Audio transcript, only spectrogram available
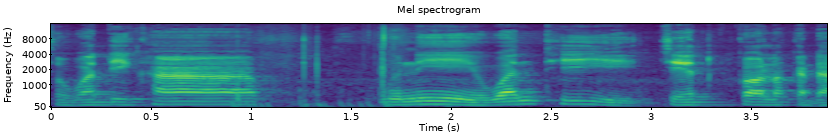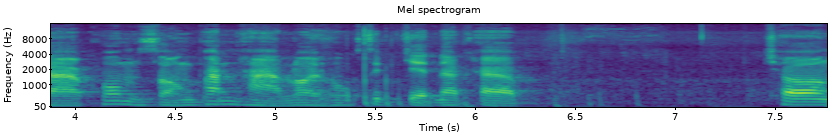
สวัสดีครับมื้อนี้วันที่ 7 กรกฎาคม 2567 นะครับ ช่อง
